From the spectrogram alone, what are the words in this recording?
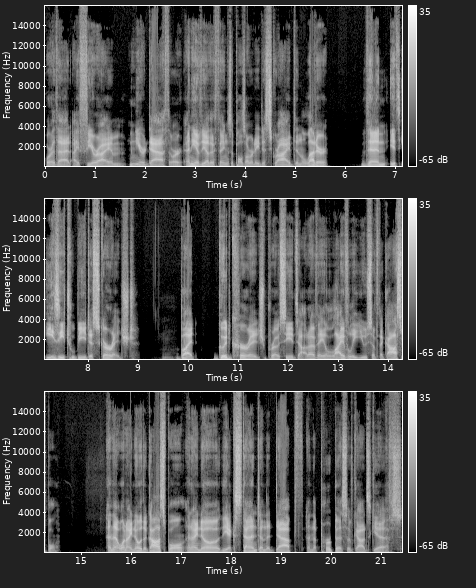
or that I fear I am near death, or any of the other things that Paul's already described in the letter, then it's easy to be discouraged. Hmm. But good courage proceeds out of a lively use of the gospel and that when I know the gospel and I know the extent and the depth and the purpose of God's gifts,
